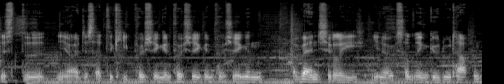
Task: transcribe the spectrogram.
just the you know I just had to keep pushing and pushing and pushing, and eventually you know something good would happen.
